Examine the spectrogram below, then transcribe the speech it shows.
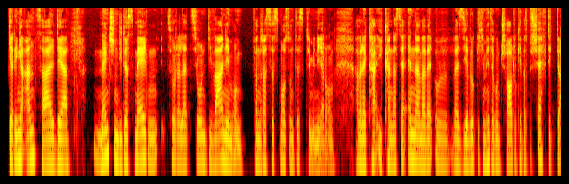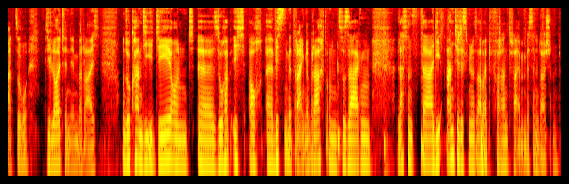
geringe Anzahl der Menschen, die das melden, zur Relation die Wahrnehmung von Rassismus und Diskriminierung. Aber eine KI kann das ja ändern, weil, weil sie ja wirklich im Hintergrund schaut, okay, was beschäftigt gerade so die Leute in dem Bereich. Und so kam die Idee und äh, so habe ich auch äh, Wissen mit reingebracht, um zu sagen, lass uns da die Antidiskriminierungsarbeit vorantreiben, ein bisschen in Deutschland.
